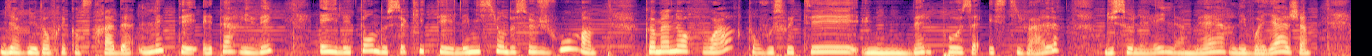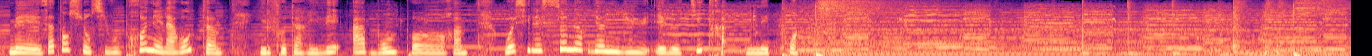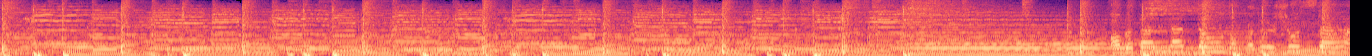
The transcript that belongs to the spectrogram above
Bienvenue dans Fréquence Trad. L'été est arrivé et il est temps de se quitter. L'émission de ce jour comme un au revoir pour vous souhaiter une belle pause estivale, du soleil, la mer, les voyages. Mais attention, si vous prenez la route, il faut arriver à bon port. Voici les Sonorion du et le titre Les points.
